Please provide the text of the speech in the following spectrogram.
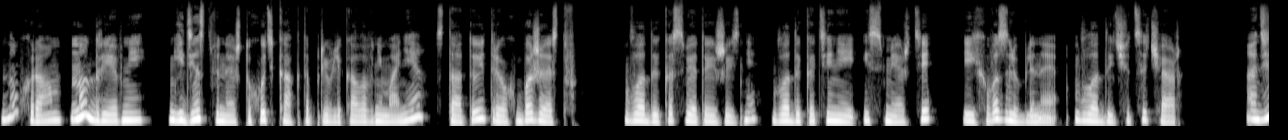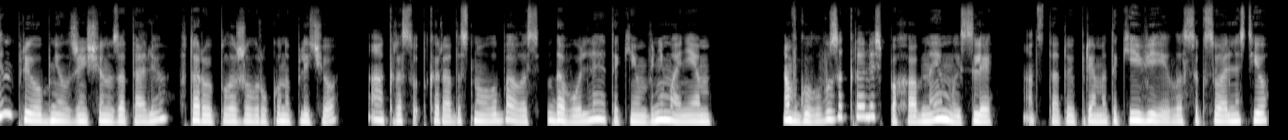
Ну, храм, но древний. Единственное, что хоть как-то привлекало внимание — статуи трех божеств. Владыка света и жизни, владыка теней и смерти и их возлюбленная, владычица чар. Один приобнял женщину за талию, второй положил руку на плечо, а красотка радостно улыбалась, довольная таким вниманием. В голову закрались похабные мысли. От статуи прямо-таки веяло сексуальностью.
